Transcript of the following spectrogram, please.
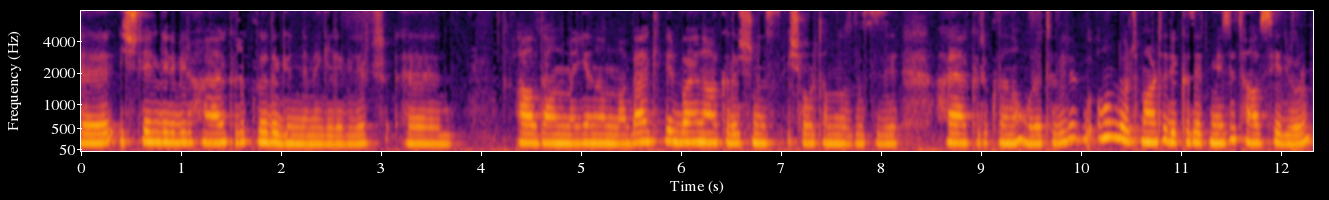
e, işle ilgili bir hayal kırıklığı da gündeme gelebilir. E, aldanma, yanılma. Belki bir bayan arkadaşınız iş ortamınızda sizi hayal kırıklığına uğratabilir. Bu 14 Mart'a dikkat etmenizi tavsiye ediyorum.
